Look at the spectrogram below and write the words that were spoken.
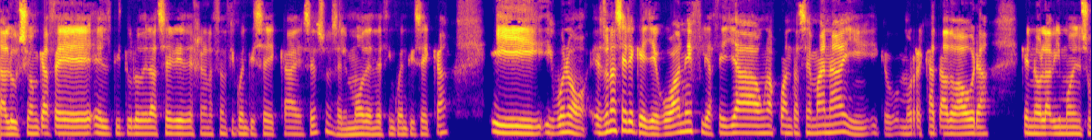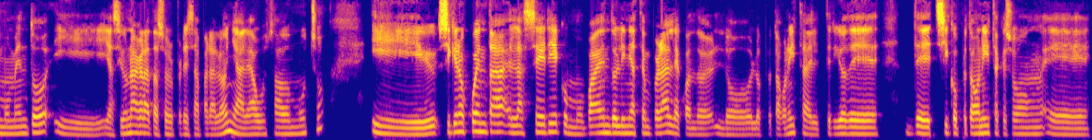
alusión que hace el título de la serie de Generación 56K es eso, es el modem de 56K. Y, bueno, es una serie que llegó a Netflix hace ya unas cuantas semanas y, que hemos rescatado ahora, que no la vimos en su momento y, ha sido una grata sorpresa para Loña, le ha gustado mucho. Y sí que nos cuenta en la serie cómo va en dos líneas temporales cuando los protagonistas, el trío de, chicos protagonistas que son eh,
